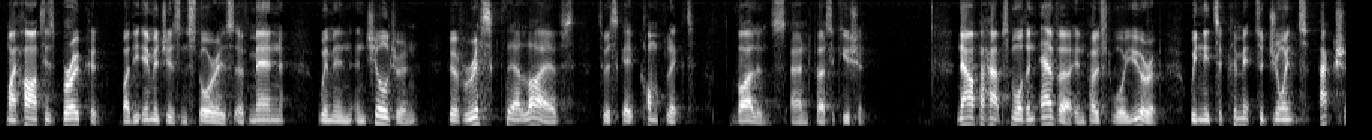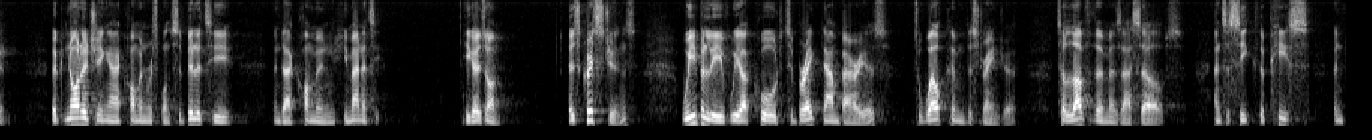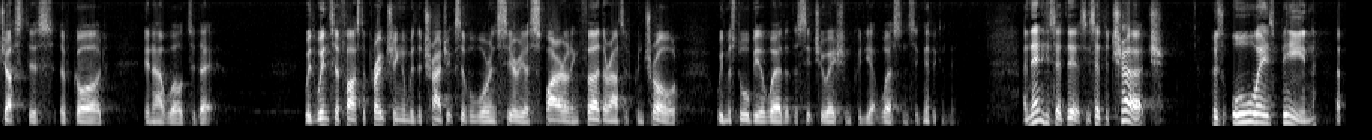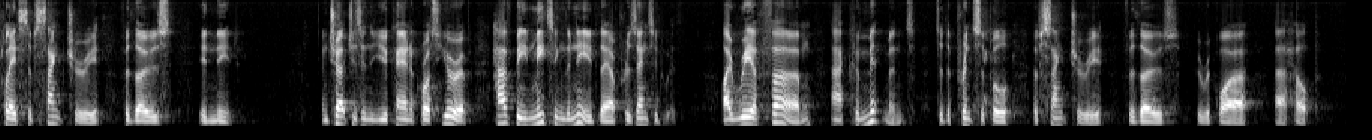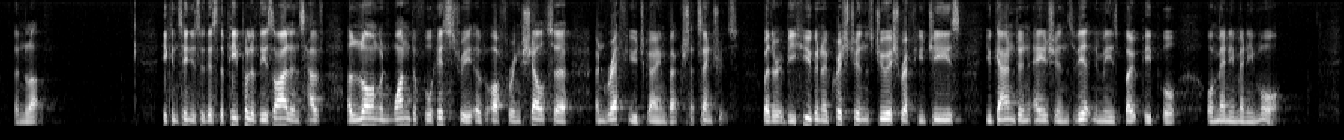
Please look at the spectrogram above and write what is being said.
My heart is broken by the images and stories of men, women, and children who have risked their lives to escape conflict, violence, and persecution. Now, perhaps more than ever in post war Europe, we need to commit to joint action acknowledging our common responsibility and our common humanity. He goes on As Christians, we believe we are called to break down barriers, to welcome the stranger, to love them as ourselves, and to seek the peace and justice of God in our world today. With winter fast approaching and with the tragic civil war in Syria spiraling further out of control, we must all be aware that the situation could yet worsen significantly. And then he said this he said, The church has always been a place of sanctuary for those in need. And churches in the UK and across Europe have been meeting the need they are presented with. I reaffirm our commitment to the principle of sanctuary for those who require our help and love. He continues with this The people of these islands have a long and wonderful history of offering shelter and refuge going back centuries, whether it be Huguenot Christians, Jewish refugees, Ugandan, Asians, Vietnamese boat people, or many, many more.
